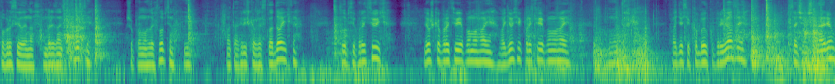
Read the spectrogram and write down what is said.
Попросили нас березанські хлопці, щоб допомогли хлопцям. І отак ріжка вже складається. Хлопці працюють. Льошка працює, допомагає, Вадьосик працює, допомагає. Отак. Вадьосик кобилку прив'язує. Все чинчинарем.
